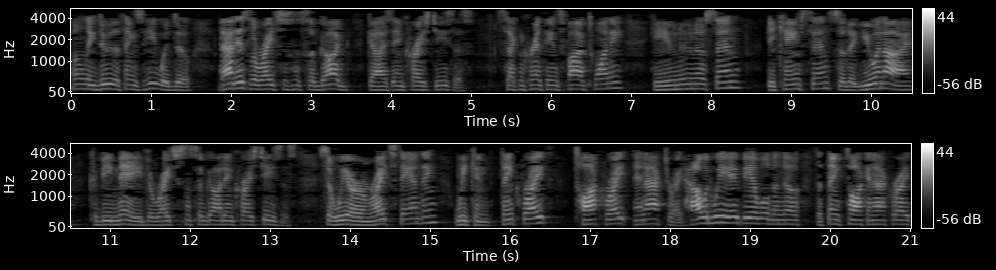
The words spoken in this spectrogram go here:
only do the things he would do. That is the righteousness of God, guys, in Christ Jesus. 2 Corinthians 5:20, he who knew no sin became sin so that you and I could be made the righteousness of God in Christ Jesus. So we are in right standing, we can think right, talk right, and act right. How would we be able to know to think, talk, and act right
